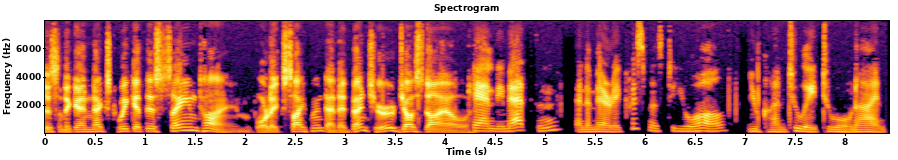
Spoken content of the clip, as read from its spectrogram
Listen again next week at this same time. For excitement and adventure, just dial. Candy Matson, and a Merry Christmas to you all. Yukon 28209.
